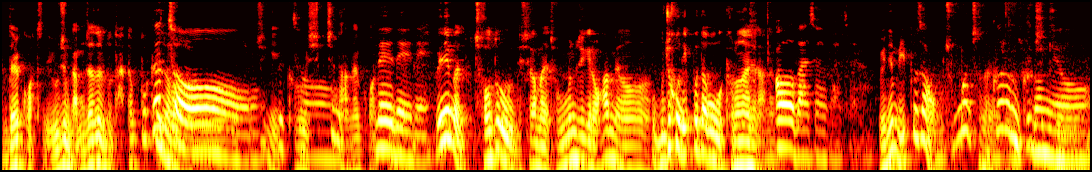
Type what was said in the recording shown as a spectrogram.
안될 것 같은데 요즘 남자들도 다 그쵸. 똑똑해져가지고 솔직히 그쵸. 그거 쉽진 않을 것 같아요. 네네네. 왜냐면 저도 제가 만약 전문직이라고 하면 무조건 이쁘다고 결혼하진 않을 거예요. 어, 맞아요, 맞아요. 왜냐면 이쁜 사람 엄청 많잖아요. 그럼, 솔직히. 그럼요.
